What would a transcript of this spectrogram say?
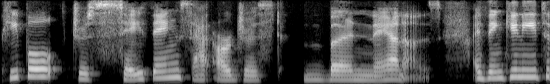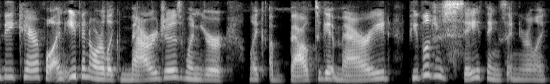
people just say things that are just bananas. I think you need to be careful. And even or like marriages when you're like about to get married, people just say things and you're like,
